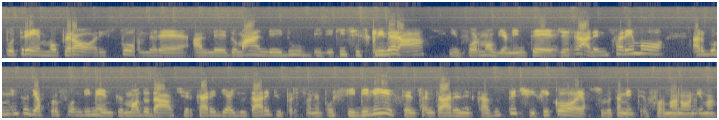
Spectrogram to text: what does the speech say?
Potremmo però rispondere alle domande e ai dubbi di chi ci scriverà in forma ovviamente generale. Faremo argomento di approfondimento in modo da cercare di aiutare più persone possibili senza entrare nel caso specifico e assolutamente in forma anonima.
